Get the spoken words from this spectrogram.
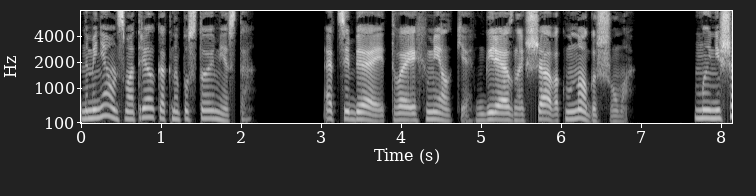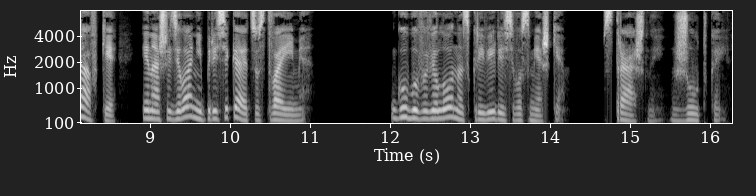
На меня он смотрел, как на пустое место. «От тебя и твоих мелких, грязных шавок много шума». «Мы не шавки, и наши дела не пересекаются с твоими». Губы Вавилона скривились в усмешке. Страшной, жуткой.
